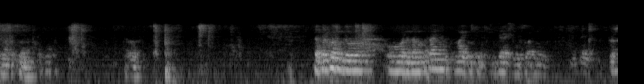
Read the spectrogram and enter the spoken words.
це на посуну. Так, переходимо до обговорення даного питання. маю конфлікт інтересів голосувати не буду. Теж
